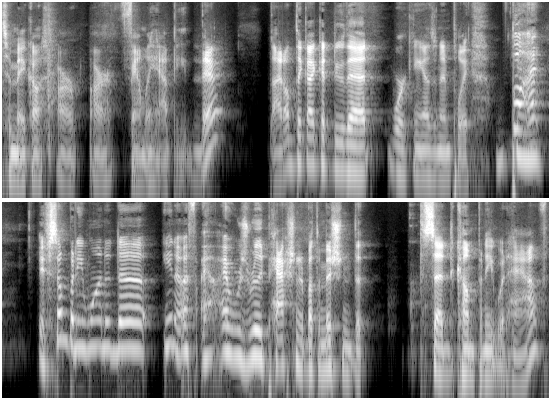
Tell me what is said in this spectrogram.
to make us our our family happy. There I don't think I could do that working as an employee. But if somebody wanted to, you know, if I, I was really passionate about the mission that said company would have,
